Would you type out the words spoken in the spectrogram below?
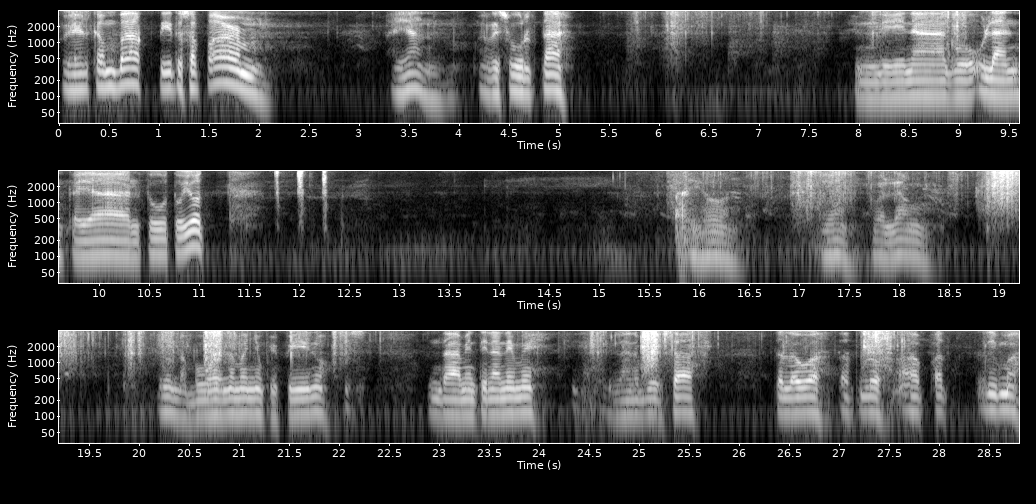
Welcome back dito sa farm. Ayan, resulta. Hindi nag-uulan kaya tutuyot. Ayun. Ayan, walang yun, nabuhay naman yung pipino. Ang daming tinanim eh. Ilan na? Isa, dalawa, tatlo, apat, lima,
